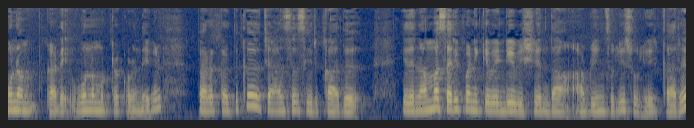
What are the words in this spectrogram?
ஊனம் கடை ஊனமுற்ற குழந்தைகள் பிறக்கிறதுக்கு சான்சஸ் இருக்காது. இதை நம்ம சரி பண்ணிக்க வேண்டிய விஷயந்தான் அப்படின்னு சொல்லி சொல்லியிருக்காரு.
